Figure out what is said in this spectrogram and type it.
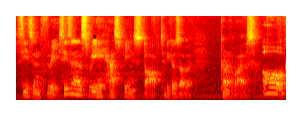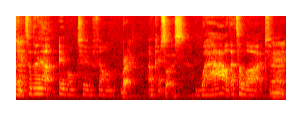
season 3 season 3 has been stopped because of a coronavirus Oh okay Mm. so they're not able to film right Okay そうです Wow that's a lot うん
